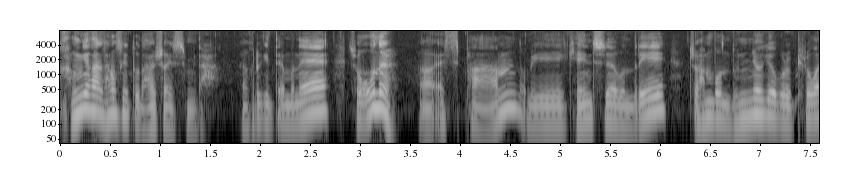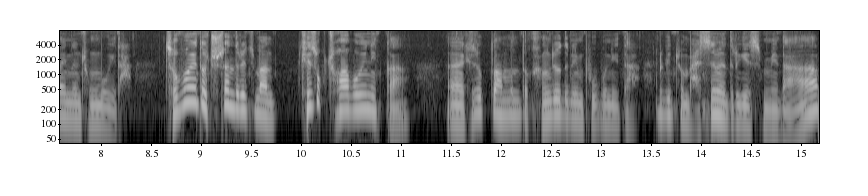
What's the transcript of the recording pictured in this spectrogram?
강력한 상승이 또 나올 수가 있습니다. 자, 그렇기 때문에 좀 오늘 어, 에스팜 우리 개인 투자자분들이 좀 한번 눈여겨볼 필요가 있는 종목이다. 저번에도 추천드렸지만 계속 좋아 보이니까 예, 계속 또 한 번 더 강조드린 부분이다. 이렇게 좀 말씀을 드리겠습니다.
